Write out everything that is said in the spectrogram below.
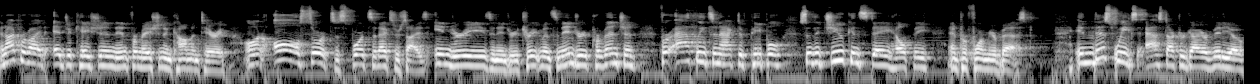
And I provide education, information, and commentary on all sorts of sports and exercise, injuries and injury treatments and injury prevention for athletes and active people so that you can stay healthy and perform your best. In this week's Ask Dr. Geier video,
